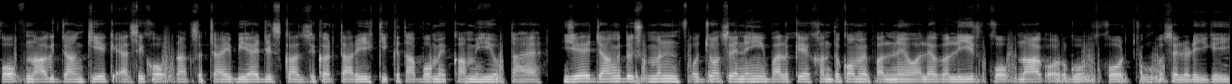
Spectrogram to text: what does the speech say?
خوفناک جنگ کی ایک ایسی خوفناک سچائی بھی ہے جس کا ذکر تاریخ کی کتابوں میں کم ہی ہوتا ہے۔ یہ جنگ دشمن فوجوں سے نہیں بلکہ خندقوں میں پلنے والے غلیظ، خوفناک اور گوشت خور چوہوں سے لڑی گئی۔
